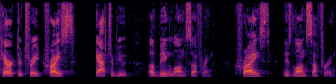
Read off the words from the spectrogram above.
character trait, Christ's attribute of being long suffering. Christ is long suffering.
